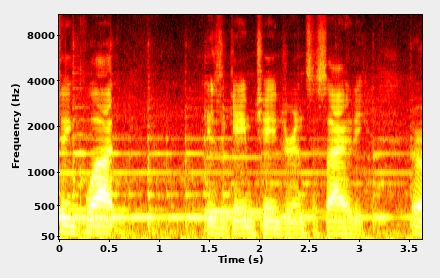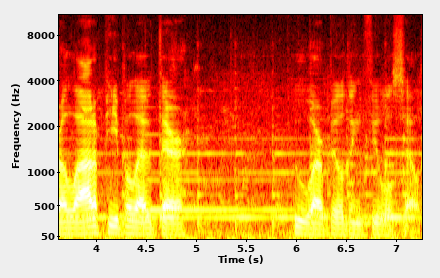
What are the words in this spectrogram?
think Watt is a game changer in society. There are a lot of people out there who are building fuel cells,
